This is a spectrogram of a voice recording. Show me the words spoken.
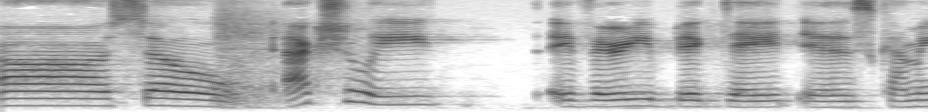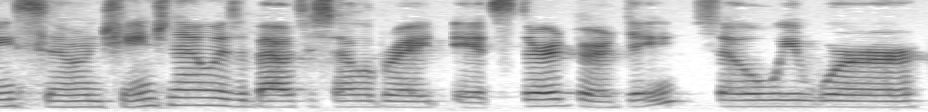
Uh, so, actually, a very big date is coming soon. Change Now is about to celebrate its third birthday. So, we were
